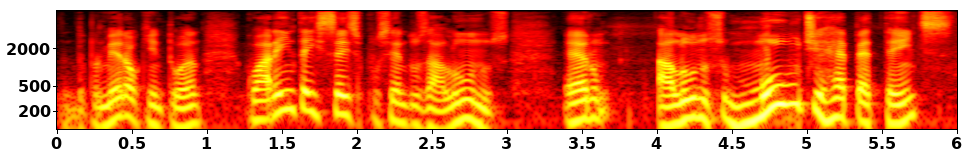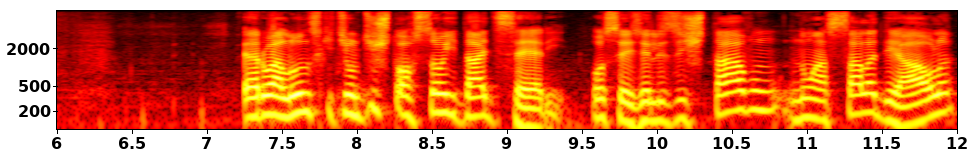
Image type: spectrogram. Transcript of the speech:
do primeiro ao quinto ano, 46% dos alunos eram alunos multirepetentes, eram alunos que tinham distorção idade série, ou seja, eles estavam numa sala de aula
